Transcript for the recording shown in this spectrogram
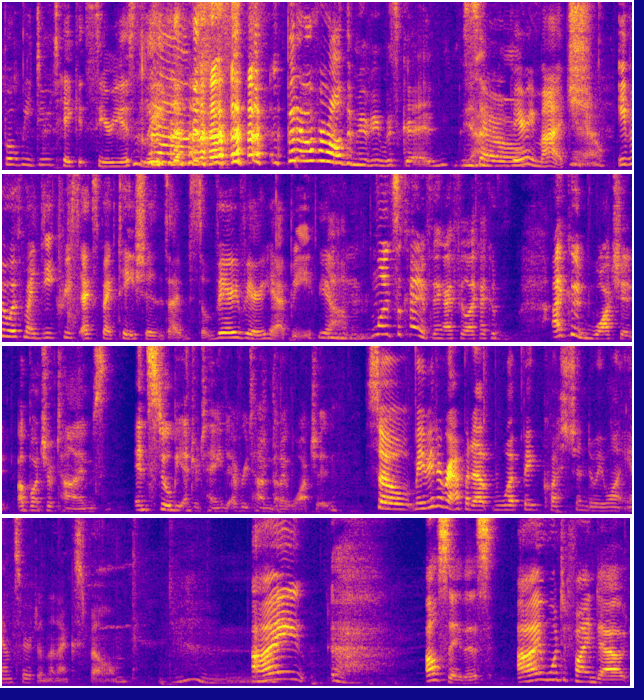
But we do take it seriously. but overall, the movie was good. Yeah. So Very much. You know. Even with my decreased expectations, I'm still very, very happy. yeah. Mhm. Well, it's the kind of thing I feel like I could, I could watch it a bunch of times and still be entertained every time that I watch it. So maybe to wrap it up, what big question do we want answered in the next film? Hmm. I, I'll say this. I want to find out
